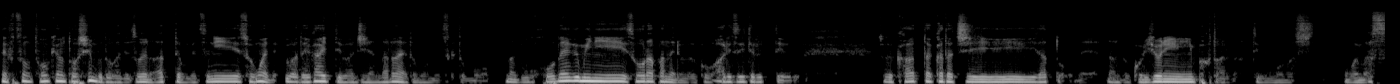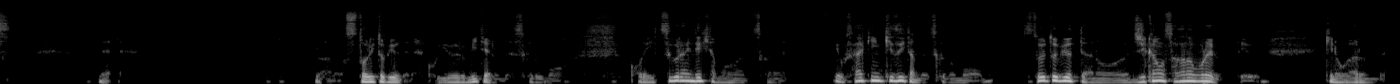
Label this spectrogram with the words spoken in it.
ね、普通の東京の都心部とかでそういうのあっても別にそこまで、うわ、でかいっていう感じにはならないと思うんですけども、なんか骨組みにソーラーパネルがこう張り付いてるっていう、ちょっと変わった形だとね、なんかこう非常にインパクトあるなっていうふうに思います。思います。ね。今、あの、ストリートビューでね、こういろいろ見てるんですけども、これいつぐらいにできたものなんですかね。結構最近気づいたんですけども、ストリートビューってあの、時間を遡れるっていう機能があるんで、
